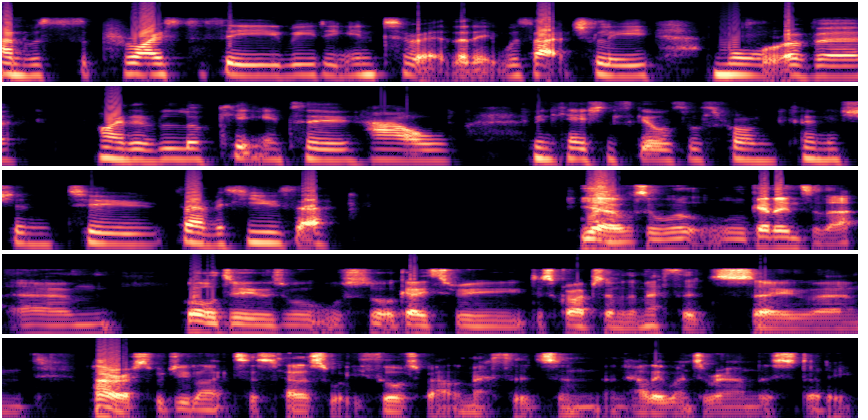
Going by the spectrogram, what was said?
and was surprised to see reading into it that it was actually more of a kind of looking into how communication skills was from clinician to service user. Yeah, so we'll we'll get into that. Um, what we'll do is we'll, we'll, sort of go through, describe some of the methods. So, um, Paras, would you like to tell us what you thought about the methods and, and how they went around this study?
